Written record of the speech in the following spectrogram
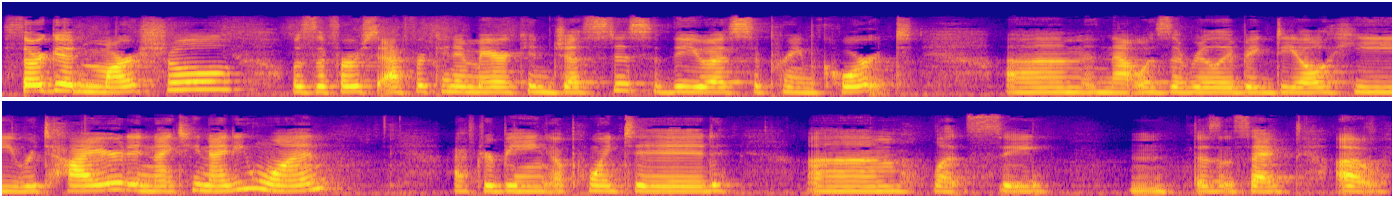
Thurgood Marshall was the first African American justice of the U.S. Supreme Court um, and that was a really big deal. He retired in 1991, after being appointed. Um, let's see, hmm, doesn't say. Oh,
